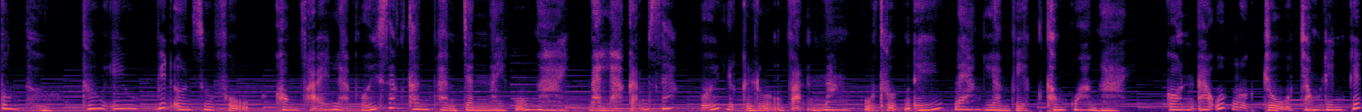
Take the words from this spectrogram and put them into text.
tôn thờ, thương yêu, biết ơn sư phụ không phải là với xác thân phàm trần này của Ngài mà là cảm giác với lực lượng vạn năng của Thượng Đế đang làm việc thông qua Ngài. Con ao ước được trụ trong liên kết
